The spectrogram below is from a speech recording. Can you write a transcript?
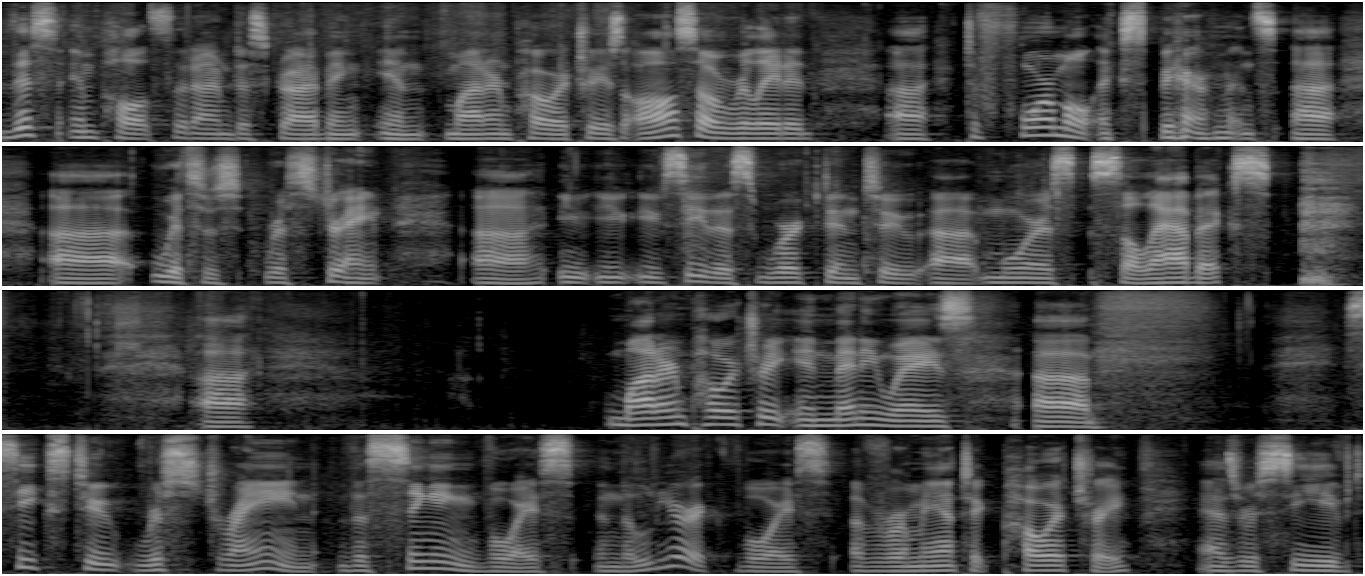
this impulse that I'm describing in modern poetry is also related uh, to formal experiments uh, uh with res restraint. Uh, you, you, you, see this worked into uh, Moore's syllabics. modern poetry, in many ways, seeks to restrain the singing voice and the lyric voice of romantic poetry as received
